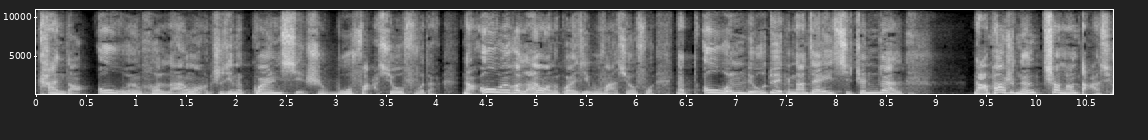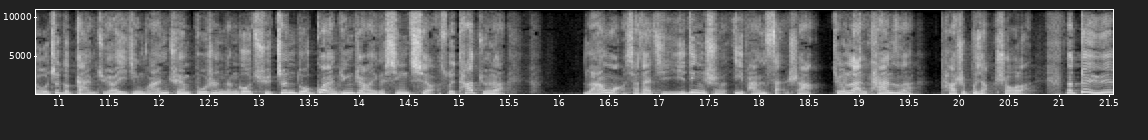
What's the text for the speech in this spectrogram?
看到欧文和篮网之间的关系是无法修复的。那欧文和篮网的关系无法修复，那欧文留队跟他在一起征战，哪怕是能上场打球，这个感觉，已经完全不是能够去争夺冠军这样一个心气了。所以他觉得篮网下赛季一定是一盘散沙，这个烂摊子呢，他是不想收了。那对于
